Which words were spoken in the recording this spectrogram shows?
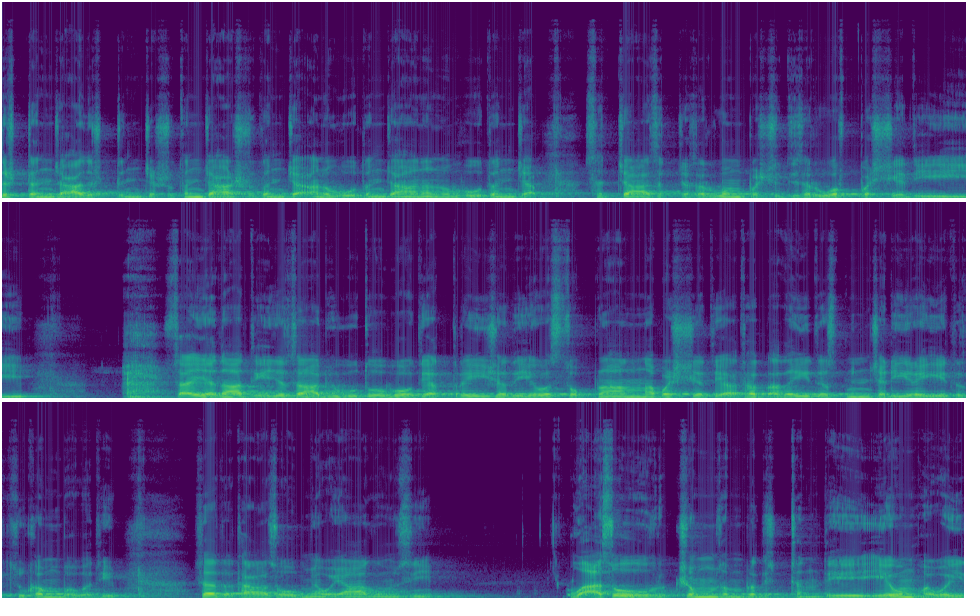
ದೃಷ್ಟಂಚ ಅದೃಷ್ಟಂಚ ಶ್ರುತಂಚ ಅಶ್ರುತಂಚ ಅನುಭೂತಂಚ ಅನನುಭೂತಂಚ. ಸಚ್ಚಾಸಚ್ಚ ಸರ್ವಂ ಪಶ್ಯತಿ ಸರ್ವಃ ಪಶ್ಯತಿ. ಸ ಯದಾ ತೇಜಸ ಅಭಿಭೂತೋ ಭವತಿ ಅತ್ರೈಷ ದೇವಸ್ವಪ್ನಾನ್ನ ಪಶ್ಯತಿ. ಅಥ ತದೈತಸ್ಮಿನ್ ಶರೀರ ಏತತ್ ಸುಖಂ ಭವತಿ. ಸ ತಥಾ ಸೌಮ್ಯ ವಯಾಗುಂಸಿ वासो वृक्षं सम्प्रतिष्ठन्ते, एवं ह वै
